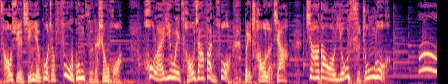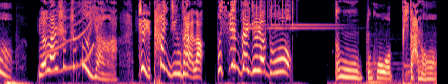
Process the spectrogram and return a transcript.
曹雪芹也过着富公子的生活。后来因为曹家犯错被抄了家，家道由此中落。哦，原来是这样啊！这也太精彩了，我现在就要读。嗯，不过皮大龙，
